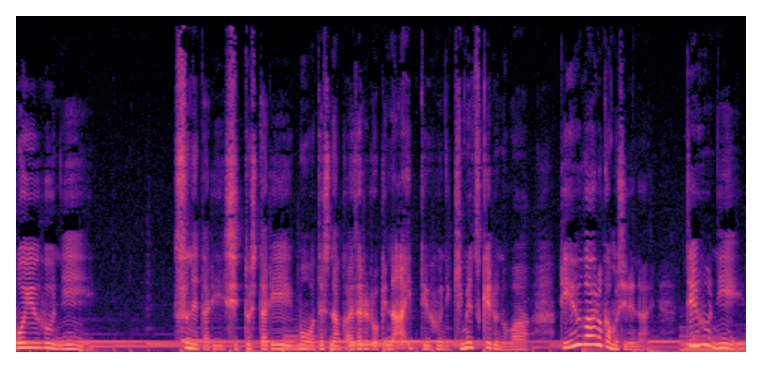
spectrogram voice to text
こういうふうに拗ねたり嫉妬したりもう私なんか愛されるわけないっていうふうに決めつけるのは理由があるかもしれない。っていうふうに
